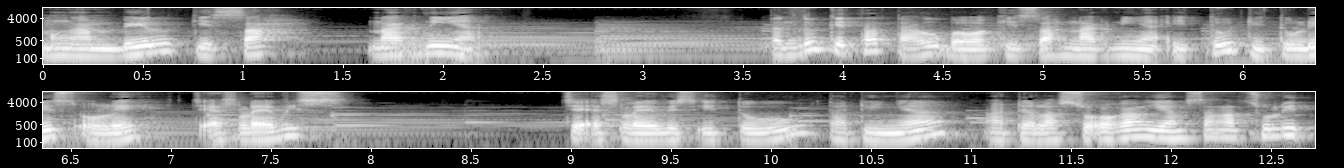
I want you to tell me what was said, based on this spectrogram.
mengambil kisah Narnia. Tentu kita tahu bahwa kisah Narnia itu ditulis oleh C.S. Lewis. C.S. Lewis itu tadinya adalah seorang yang sangat sulit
